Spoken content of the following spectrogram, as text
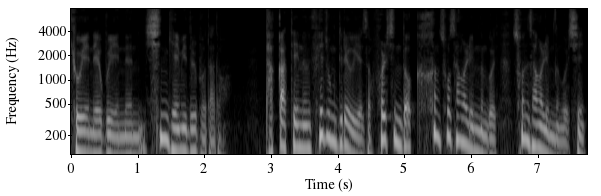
교회 내부에 있는 신개미들보다도 바깥에 있는 회중들에 의해서 훨씬 더 큰 소상을 입는 것, 손상을 입는 것이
